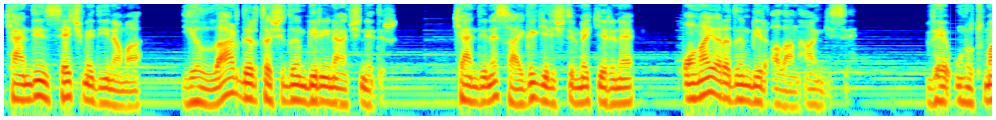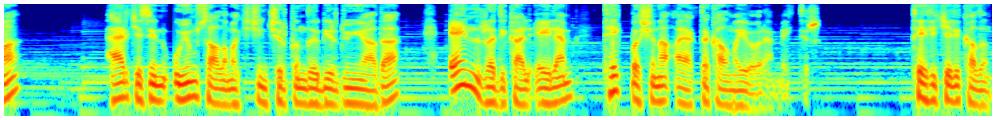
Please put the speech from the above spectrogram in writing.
Kendin seçmediğin ama yıllardır taşıdığın bir inanç nedir? Kendine saygı geliştirmek yerine onay aradığın bir alan hangisi? Ve unutma, herkesin uyum sağlamak için çırpındığı bir dünyada en radikal eylem tek başına ayakta kalmayı öğrenmektir. Tehlikeli kalın,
